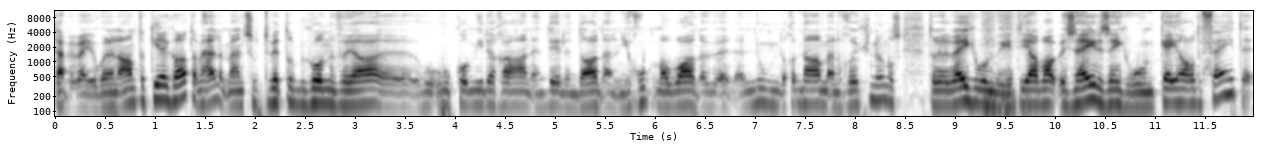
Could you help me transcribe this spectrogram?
Dat hebben wij ook al een aantal keer gehad. Dat hebben mensen op Twitter begonnen van ja, eh, hoe, hoe kom je eraan en dit en dat. En je roept maar wat en, en noem namen en rugnummers. Terwijl wij gewoon weten, ja, wat we zeiden zijn gewoon keiharde feiten.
